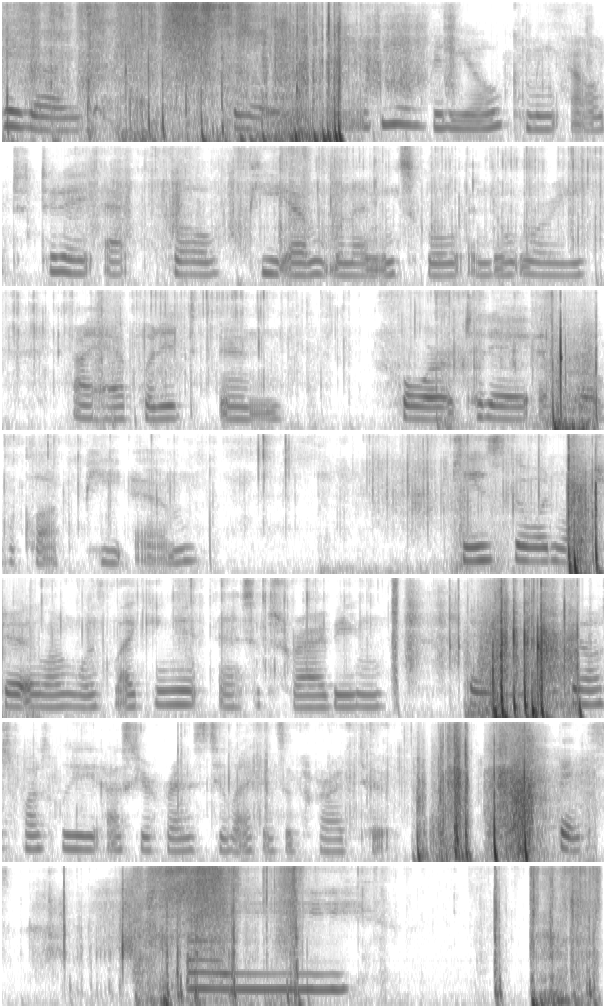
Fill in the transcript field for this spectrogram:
Hey guys, so there will be a video coming out today at 12 p.m. when I'm in school, and don't worry, I have put it in for today at 12 o'clock p.m. Please go and watch it along with liking it and subscribing. And you could also possibly ask your friends to like and subscribe too. Thanks.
